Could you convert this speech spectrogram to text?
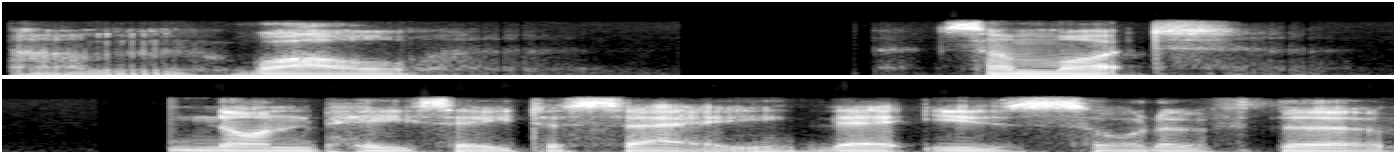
um, while somewhat non-PC to say, there is sort of the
